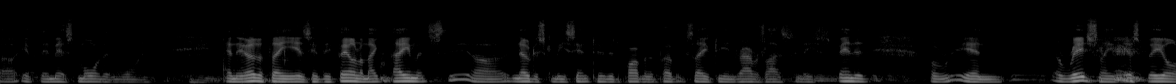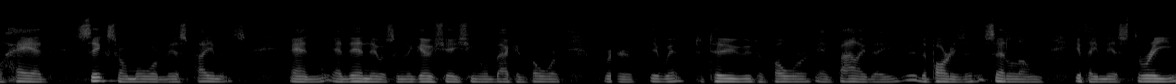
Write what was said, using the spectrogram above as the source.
uh, if they miss more than one. And the other thing is if they fail to make payments, uh, notice can be sent to the Department of Public Safety and driver's license can be suspended. In, originally, this bill had six or more missed payments. And, and then there was some negotiation going back and forth where it went to two, to four, and finally they, the parties settled on if they missed three,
